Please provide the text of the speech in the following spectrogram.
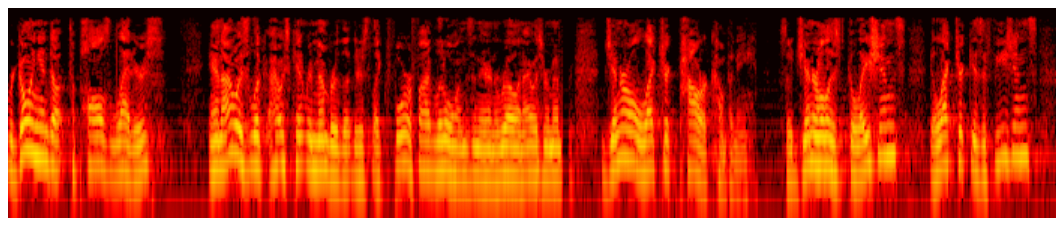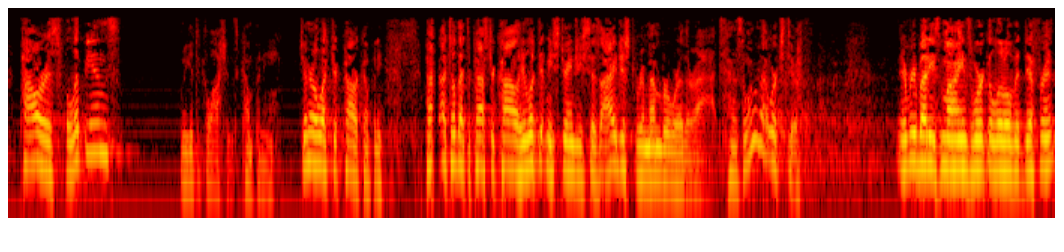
We're going into Paul's letters, and I always look, I always can't remember that there's like four or five little ones in there in a row, and I always remember General Electric Power Company. So General is Galatians, Electric is Ephesians, Power is Philippians. We get to Colossians, Company. General Electric Power Company. I told that to Pastor Kyle. He looked at me strange. He says, I just remember where they're at. I said, well, that works too. Everybody's minds work a little bit different.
